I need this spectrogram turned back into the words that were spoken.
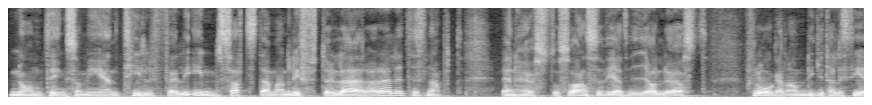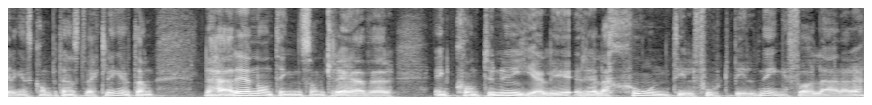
någonting som är en tillfällig insats där man lyfter lärare lite snabbt en höst och så anser vi att vi har löst frågan om digitaliseringens kompetensutveckling utan det här är någonting som kräver en kontinuerlig relation till fortbildning för lärare.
